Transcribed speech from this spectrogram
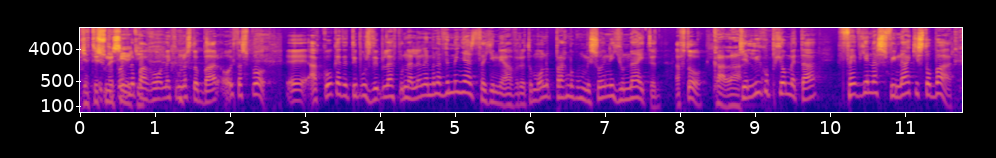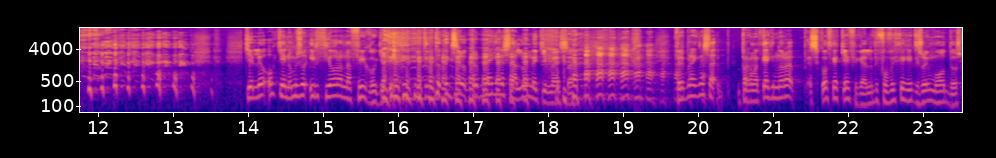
Γιατί ήσουν εκεί εσύ που έβλεπα εκεί. αγώνα και ήμουν στο μπαρ, όχι θα σου πω. Ε, ακούω κάτι τύπους δίπλα που να λένε: Εμένα δεν με νοιάζει τι θα γίνει αύριο. Το μόνο πράγμα που μισώ είναι United. Αυτό. Καλά. Και λίγο πιο μετά φεύγει ένα σφηνάκι στο μπαρ. Και λέω, οκ, νομίζω ήρθε η ώρα να φύγω. Γιατί, γιατί μετά δεν ξέρω, πρέπει να γίνει σαλούν εκεί μέσα. πρέπει να γίνει. Σα... Πραγματικά εκείνη την ώρα σηκώθηκα και έφυγα. Δηλαδή φοβήθηκα για τη ζωή μου, όντως.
